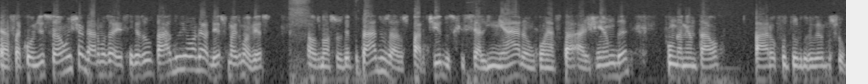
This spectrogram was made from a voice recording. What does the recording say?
essa condição e chegarmos a esse resultado. E eu agradeço mais uma vez aos nossos deputados, aos partidos que se alinharam com esta agenda fundamental para o futuro do Rio Grande do Sul.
